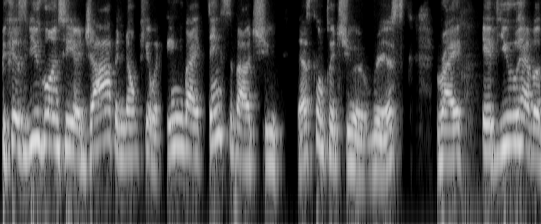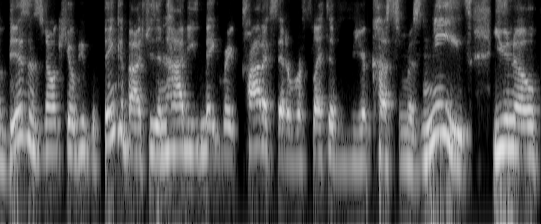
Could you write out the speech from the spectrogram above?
because if you go into your job and don't care what anybody thinks about you, that's going to put you at risk, right? If you have a business and don't care what people think about you, then how do you make great products that are reflective of your customers' needs? You know,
